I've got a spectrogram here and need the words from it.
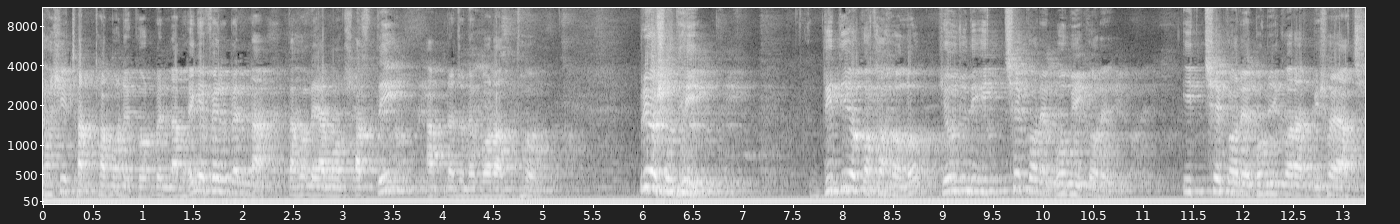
হাসি ঠাট্টা মনে করবেন না, ভেঙে ফেলবেন না, তাহলে এমন শাস্তি আপনার জন্য বরাদ্দ। প্রিয় সুধী দ্বিতীয় কথা হলো, কেউ যদি ইচ্ছে করে বমি করে, ইচ্ছে করে বমি করার বিষয় আছে,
